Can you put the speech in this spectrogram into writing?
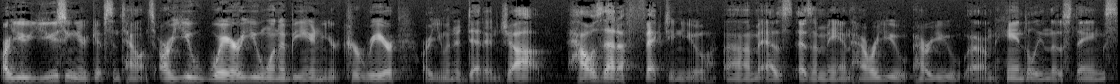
Are you using your gifts and talents? Are you where you want to be in your career? Are you in a dead end job? How is that affecting you um, as as a man? How are you how are you um, handling those things?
